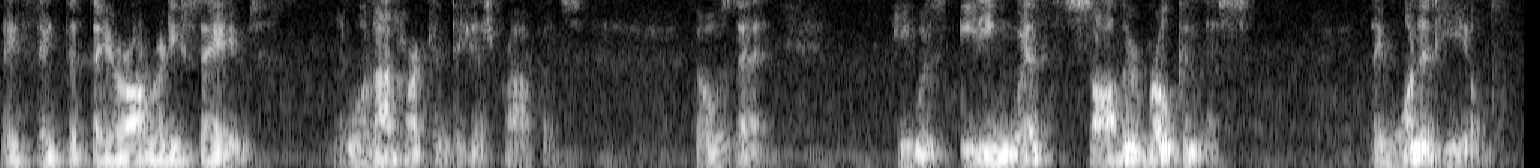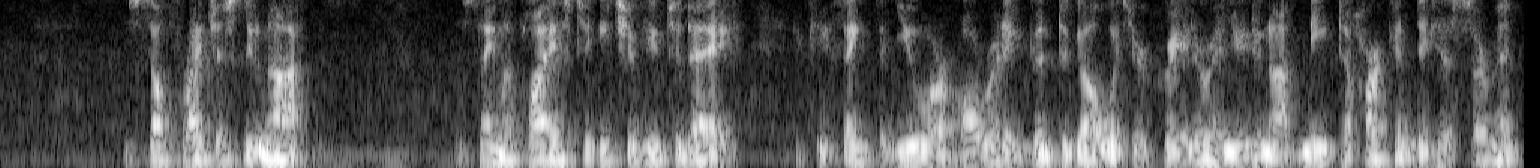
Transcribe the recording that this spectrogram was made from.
They think that they are already saved. They will not hearken to his prophets. Those that he was eating with saw their brokenness. They wanted healed. The self righteous do not. The same applies to each of you today. If you think that you are already good to go with your Creator and you do not need to hearken to His servant,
